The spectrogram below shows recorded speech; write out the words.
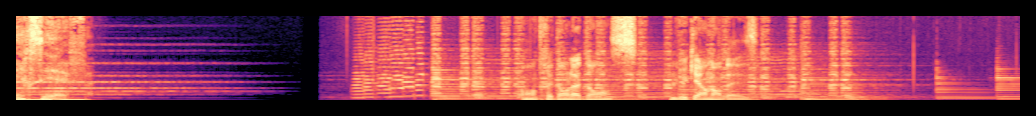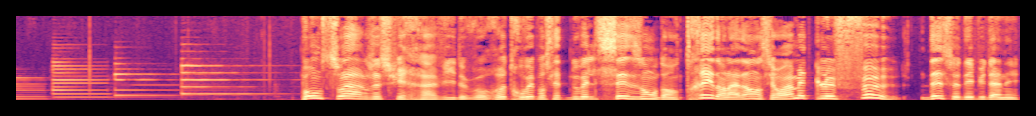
RCF. Entrez dans la danse, Luc Hernandez. Bonsoir, je suis ravi de vous retrouver pour cette nouvelle saison d'entrée dans la danse et on va mettre le feu dès ce début d'année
